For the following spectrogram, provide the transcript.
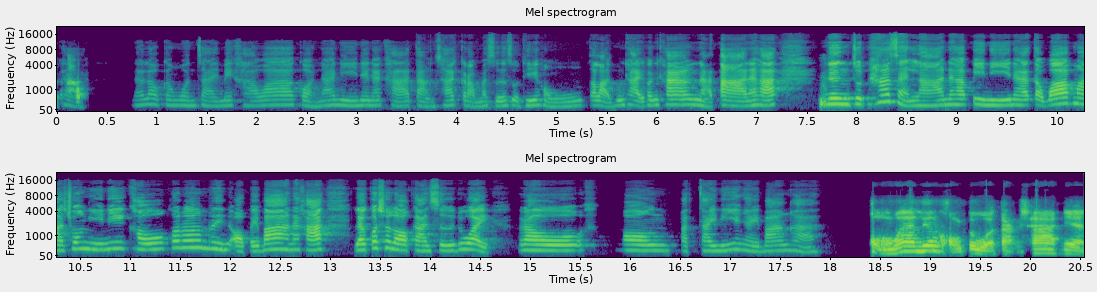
นะครับแล้วเรากังวลใจไหมคะว่าก่อนหน้านี้เนี่ยนะคะ ต่างชาติกลับมาซื้อสุทธิของตลาดหุ้นไทยค่อนข้างหนาตานะคะ 1.5 แสนล้านนะคะ ปีนี้นะคะ แต่ว่ามาช่วงนี้นี่เขาก็เริ่มรินออกไปบ้างนะคะ แล้วก็ชะลอการซื้อด้วย เรามองปัจจัยนี้ยังไงบ้างคะผมว่าเรื่องของตัวต่างชาติเนี่ย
